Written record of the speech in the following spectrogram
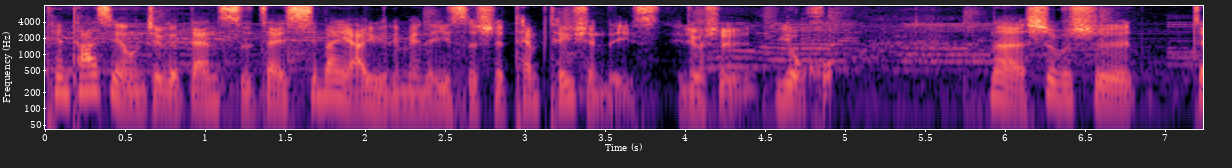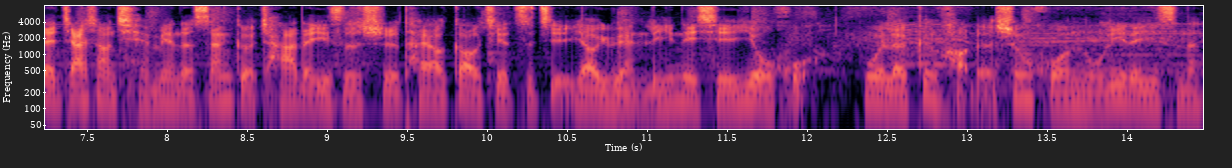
，Tentacion 这个单词在西班牙语里面的意思是 temptation 的意思，也就是诱惑。那是不是再加上前面的三个叉的意思是，他要告诫自己要远离那些诱惑，为了更好的生活努力的意思呢？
